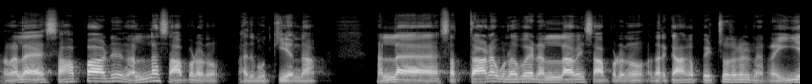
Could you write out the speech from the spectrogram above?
அதனால் சாப்பாடு நல்லா சாப்பிடணும். அது முக்கியம்தான். நல்ல சத்தான உணவை நல்லாவே சாப்பிடணும். அதற்காக பெற்றோர்கள் நிறைய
